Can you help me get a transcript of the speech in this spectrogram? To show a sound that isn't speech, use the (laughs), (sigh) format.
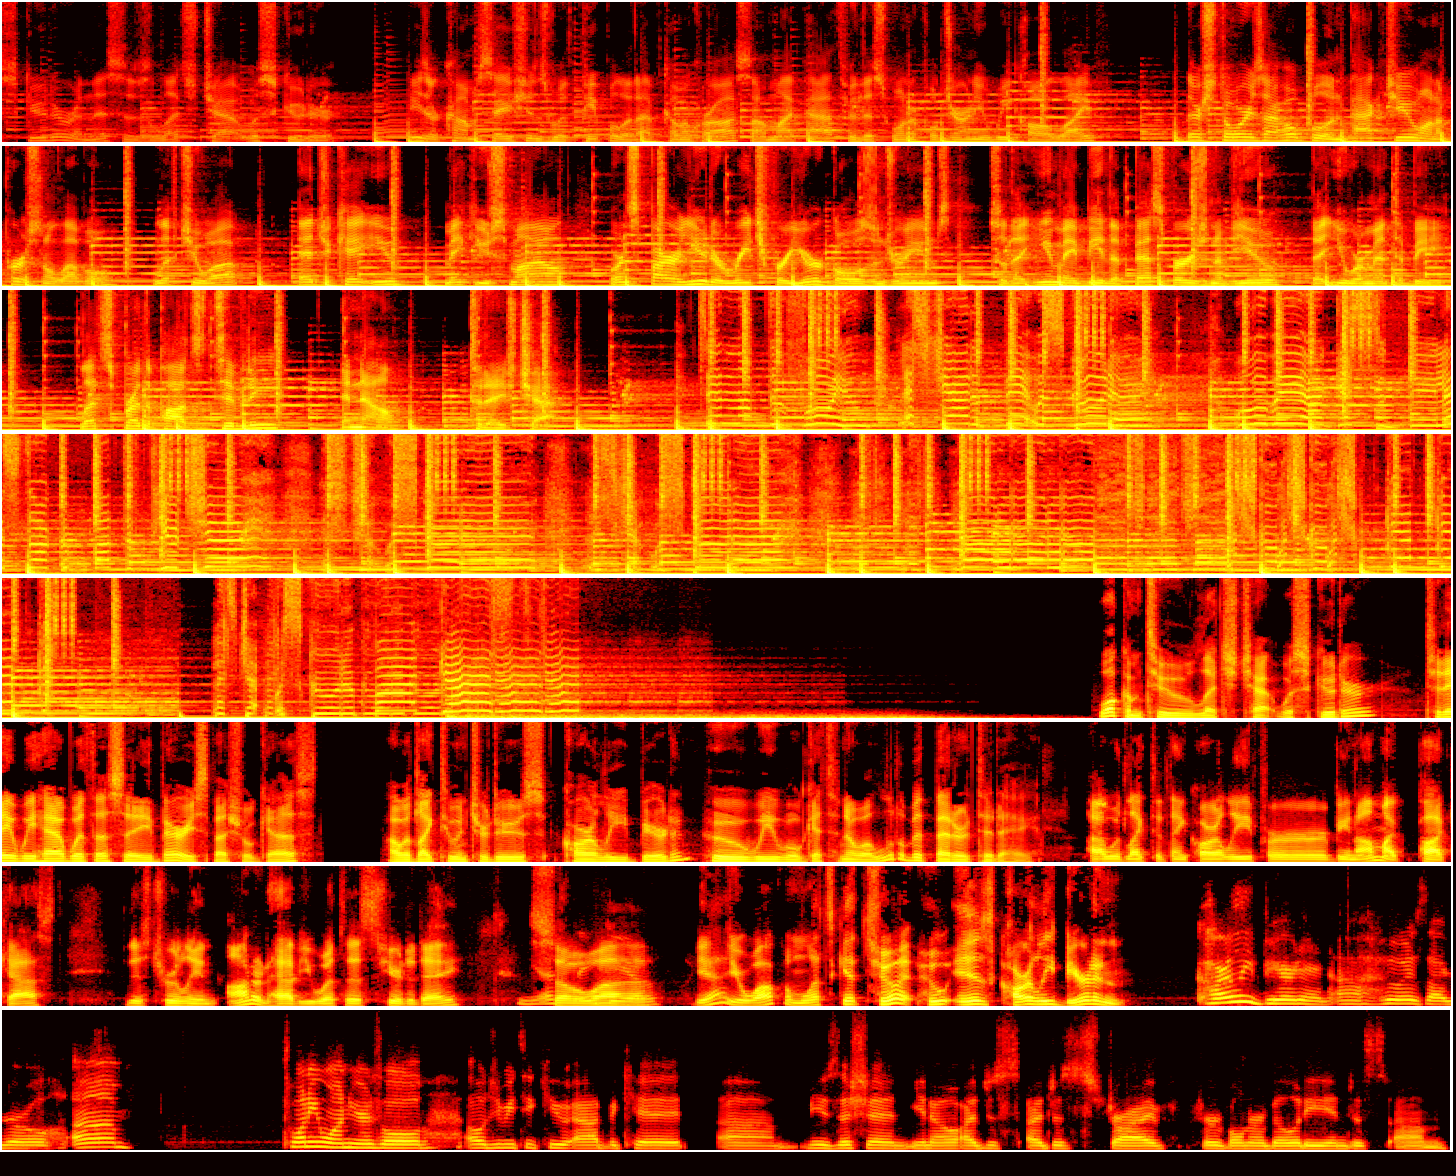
Scooter, and this is Let's Chat with Scooter. These are conversations with people that I've come across on my path through this wonderful journey we call life. Their stories I hope will impact you on a personal level, lift you up, educate you, make you smile, or inspire you to reach for your goals and dreams so that you may be the best version of you that you were meant to be. Let's spread the positivity. And now, today's chat. Welcome to Let's Chat with Scooter. Today we have with us a very special guest. I would like to introduce Carly Bearden, who we will get to know a little bit better today. I would like to thank Carly for being on my podcast. It is truly an honor to have you with us here today. Yes, so, thank uh, you. yeah, you're welcome. Let's get to it. Who is Carly Bearden? Carly Bearden. Uh, who is that girl? Um, 21 years old, LGBTQ advocate, um, musician. You know, I just I just strive for vulnerability and just um,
